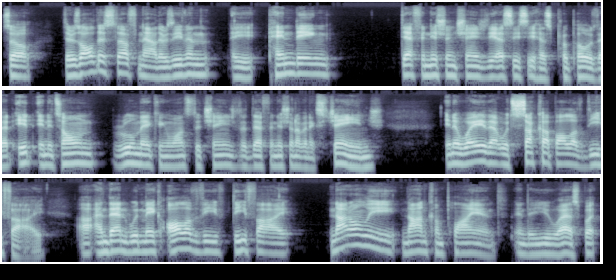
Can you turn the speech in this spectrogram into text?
So there's all this stuff now. There's even a pending definition change the SEC has proposed that it, in its own rulemaking, wants to change the definition of an exchange in a way that would suck up all of DeFi uh, and then would make all of the DeFi not only non compliant in the US, but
